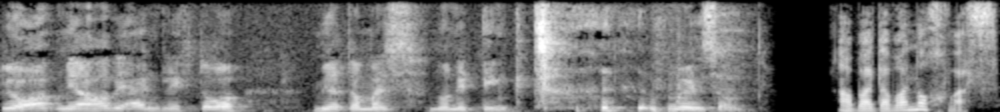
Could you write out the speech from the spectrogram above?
Ja, mehr habe ich eigentlich da mir damals noch nicht gedacht, muss ich sagen. Aber da war noch was.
